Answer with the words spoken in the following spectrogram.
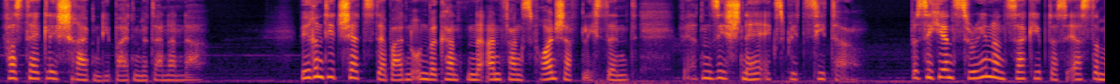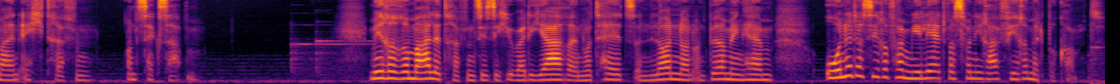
Fast täglich schreiben die beiden miteinander. Während die Chats der beiden Unbekannten anfangs freundschaftlich sind, werden sie schnell expliziter, bis sich Ansreen und Sakib das erste Mal in echt treffen und Sex haben. Mehrere Male treffen sie sich über die Jahre in Hotels in London und Birmingham ohne dass ihre Familie etwas von ihrer Affäre mitbekommt.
